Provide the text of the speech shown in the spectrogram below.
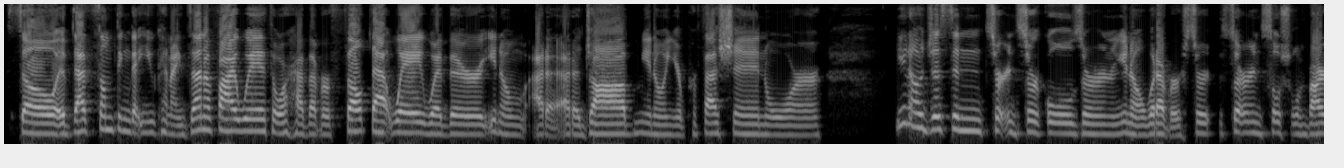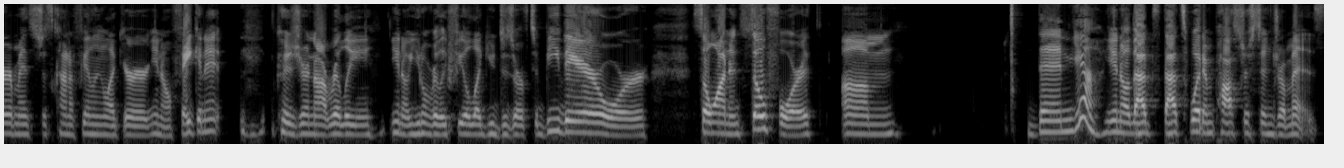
So if that's something that you can identify with or have ever felt that way whether you know at a, at a job you know in your profession or you know just in certain circles or you know whatever cer- certain social environments just kind of feeling like you're you know faking it because you're not really you know you don't really feel like you deserve to be there or so on and so forth. Um then yeah, you know, that's that's what imposter syndrome is.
